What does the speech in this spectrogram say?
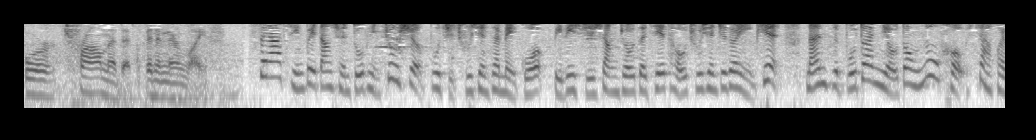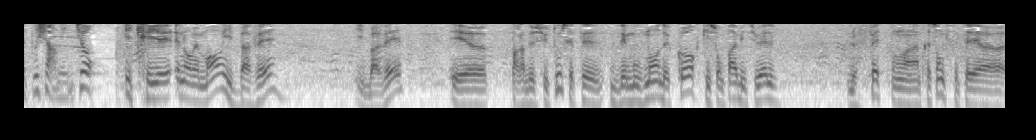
or trauma that's been in their life. 塞拉琴被当成毒品注射，不止出现在美国，比利时上周在街头出现这段影片，男子不断扭动怒吼，吓坏不少民众。Et euh, par-dessus tout, c'était des mouvements de corps qui ne sont pas habituels. Le fait qu'on a l'impression que c'était euh,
